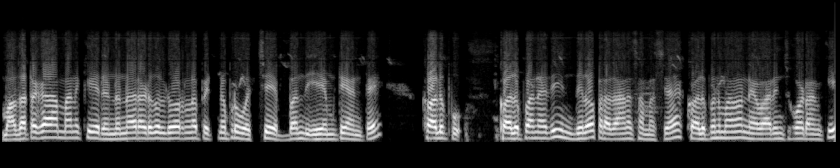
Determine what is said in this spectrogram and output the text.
మొదటగా మనకి రెండున్నర అడుగుల దూరంలో పెట్టినప్పుడు వచ్చే ఇబ్బంది ఏమిటి అంటే కలుపు. కలుపు అనేది ఇందులో ప్రధాన సమస్య. కలుపుని మనం నివారించుకోవడానికి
